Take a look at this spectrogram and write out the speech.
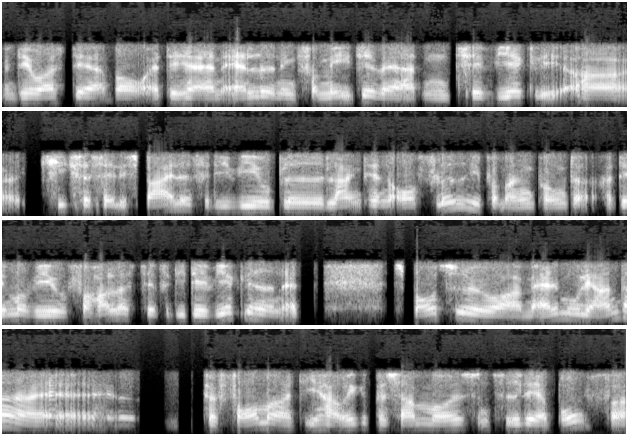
men det er jo også der, hvor at det her er en anledning for medieverdenen til virkelig at kigge sig selv i spejlet, fordi vi er jo blevet langt hen overflødige på mange punkter, og det må vi jo forholde os til, fordi det er virkeligheden, at sportsøvere med alle mulige andre øh, performere, de har jo ikke på samme måde som tidligere brug for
